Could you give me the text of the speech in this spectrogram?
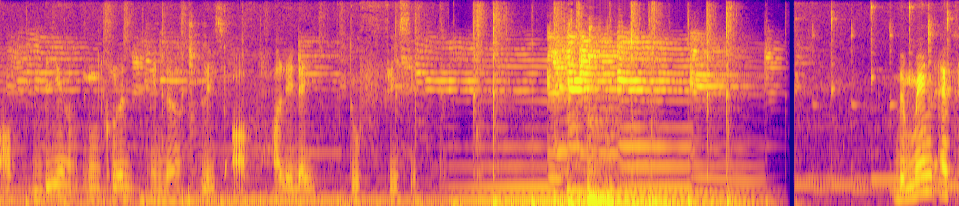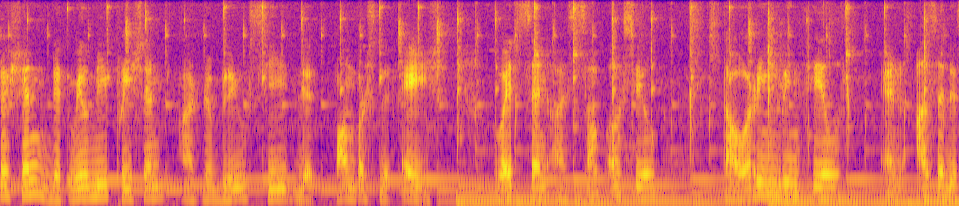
of being included in the list of holiday to visit. The main attraction that will be present are the blue sea that pampers the eyes, white sand as soft as silk, towering green hills, and also the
